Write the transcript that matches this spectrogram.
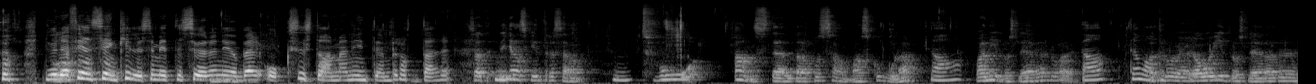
Ja. Du, det finns en kille som heter Sören Öberg också i stan, men inte en brottare. Så det är ganska intressant. Mm. Två anställda på samma skola. Ja. Var han idrottslärare då? Ja, det var jag. Tror jag, jag var idrottslärare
